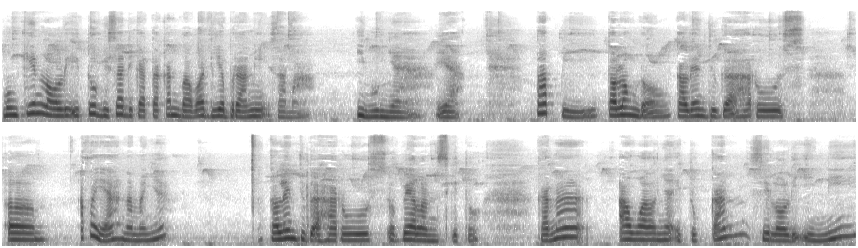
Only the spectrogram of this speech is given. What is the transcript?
mungkin Loli itu bisa dikatakan bahwa dia berani sama ibunya ya tapi tolong dong kalian juga harus um, apa ya namanya? Kalian juga harus balance gitu. Karena awalnya itu kan si Loli ini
